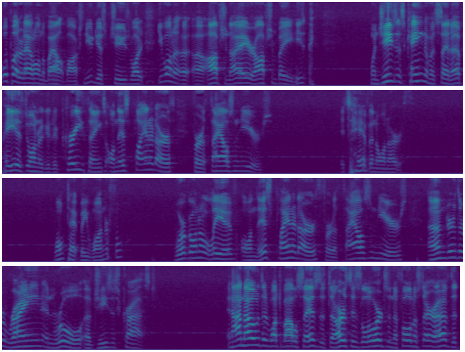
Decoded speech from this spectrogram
we'll put it out on the ballot box, and you just choose what you want. A, a option A or option B. He's, when Jesus' kingdom is set up, He is going to decree things on this planet Earth for a thousand years. It's heaven on earth. Won't that be wonderful? We're going to live on this planet Earth for a thousand years under the reign and rule of Jesus Christ. And I know that what the Bible says that the earth is the Lord's and the fullness thereof. That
